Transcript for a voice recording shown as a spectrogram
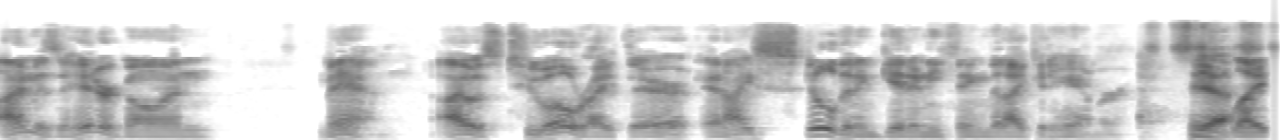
I'm as a hitter going, man, I was 2-0 right there, and I still didn't get anything that I could hammer. Yeah. Like,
